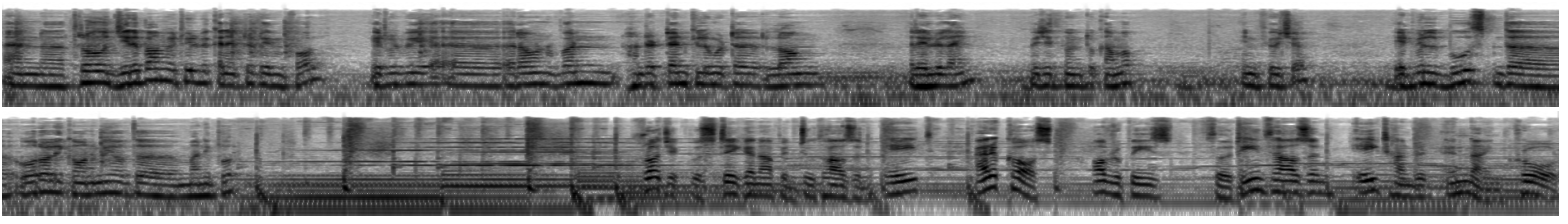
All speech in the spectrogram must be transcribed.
and uh, through Jiribam it will be connected to Imphal. It will be uh, around 110 kilometer long railway line which is going to come up in future. It will boost the overall economy of the Manipur. Project was taken up in 2008 at a cost of rupees 13,809 crore.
